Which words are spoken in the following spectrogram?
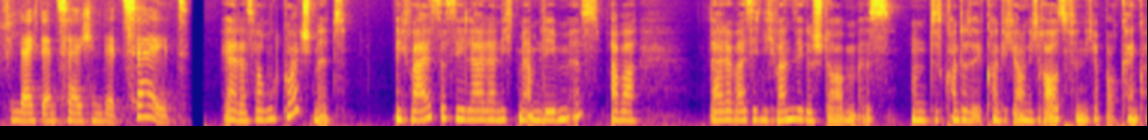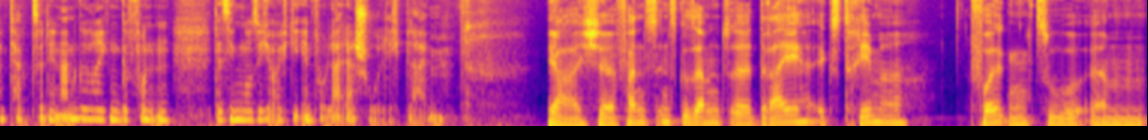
vielleicht ein Zeichen der Zeit. Ja, das war Ruth Goldschmidt. Ich weiß, dass sie leider nicht mehr am Leben ist, aber leider weiß ich nicht, wann sie gestorben ist. Und das konnte, konnte ich auch nicht rausfinden. Ich habe auch keinen Kontakt zu den Angehörigen gefunden. Deswegen muss ich euch die Info leider schuldig bleiben. Ja, ich äh, fand es insgesamt äh, drei extreme Folgen zu ähm,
